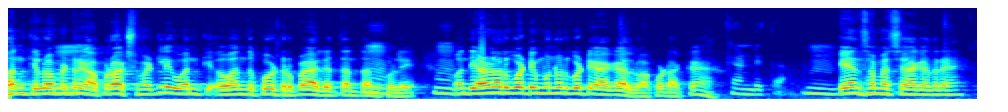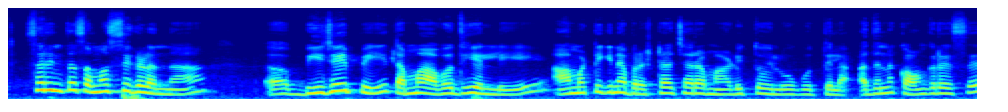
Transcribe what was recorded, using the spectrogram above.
ಒಂದು ಕಿಲೋಮೀಟರ್ಗೆ ಅಪ್ರಾಕ್ಸಿಮೇಟ್ಲಿ ಒಂದು ಒಂದು ಕೋಟಿ ರೂಪಾಯಿ ಆಗುತ್ತೆ ಅಂತ ಅನ್ಕೊಳ್ಳಿ. ಒಂದು ಎರಡ್ನೂರು ಕೋಟಿ ಮುನ್ನೂರು ಕೋಟಿ ಆಗಲ್ವಾ ಕೊಡಕ್ಕೆ? ಖಂಡಿತ. ಏನು ಸಮಸ್ಯೆ ಹಾಗಾದ್ರೆ? ಸರ್ ಇಂಥ ಸಮಸ್ಯೆಗಳನ್ನು ಬಿ ಜೆ ಪಿ ತಮ್ಮ ಅವಧಿಯಲ್ಲಿ ಆ ಮಟ್ಟಿಗಿನ ಭ್ರಷ್ಟಾಚಾರ ಮಾಡಿತ್ತೋ ಇಲ್ವೋ ಗೊತ್ತಿಲ್ಲ. ಅದನ್ನು ಕಾಂಗ್ರೆಸ್ಸೇ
